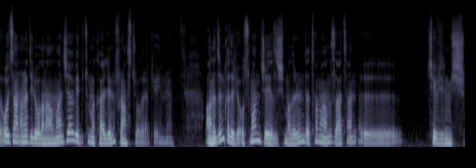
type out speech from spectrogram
o yüzden ana dili olan Almanca ve bütün makalelerini Fransızca olarak yayınlıyor. Anladığım kadarıyla Osmanlıca yazışmalarının da tamamı zaten e, çevrilmiş.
